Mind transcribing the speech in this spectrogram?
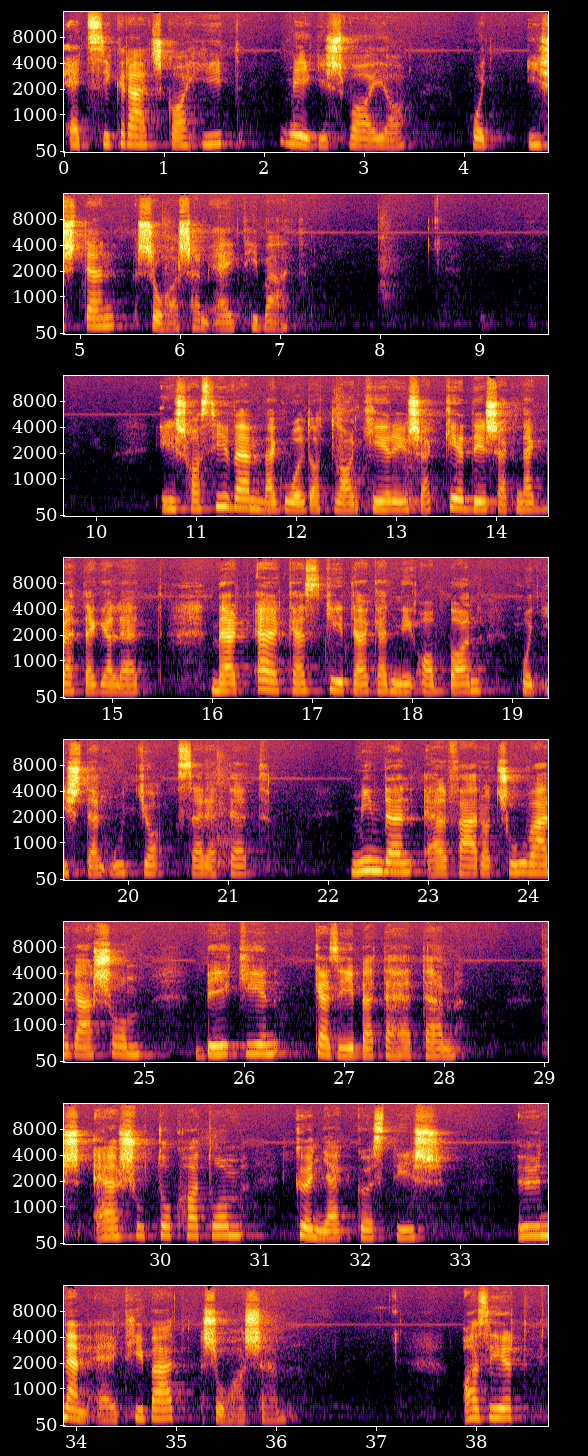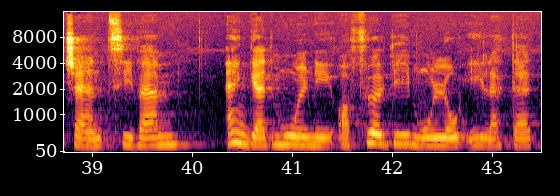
egy szikrácska hit mégis vallja, hogy Isten sohasem ejt hibát. És ha szívem megoldatlan kérések, kérdéseknek betege lett, mert elkezd kételkedni abban, hogy Isten útja szeretet. Minden elfáradt csóvárgásom békén kezébe tehetem, s elsuttoghatom könnyek közt is. Ő nem ejt hibát sohasem. Azért csend szívem, enged múlni a földi múló életet,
